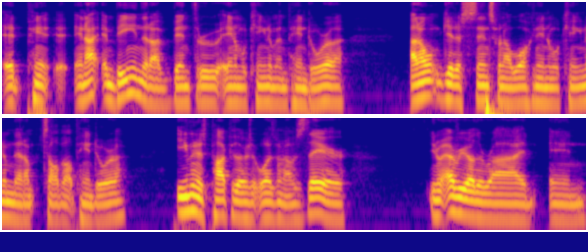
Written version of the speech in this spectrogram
at Pan, and I and being that I've been through Animal Kingdom and Pandora, I don't get a sense when I walk in Animal Kingdom that I'm, it's all about Pandora. Even as popular as it was when I was there, you know, every other ride in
